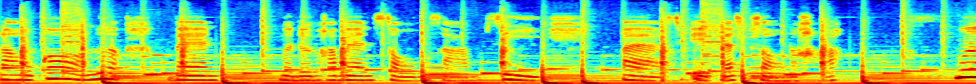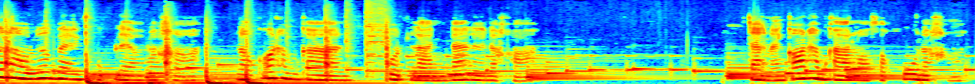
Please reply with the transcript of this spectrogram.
เราก็เลือกแบรนด์เหมือนเดิมนะคะแบรนด์2 3 4 8 11 และ 12 นะคะ เมื่อเราเลือกแบรนด์ครบแล้วนะคะ เราก็ทำการกดรันได้เลยนะคะ จากนั้นก็ทำการรอสักครู่นะคะ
